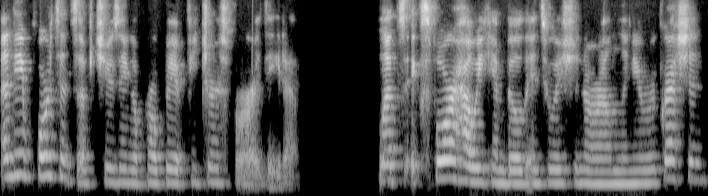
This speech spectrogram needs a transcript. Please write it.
and the importance of choosing appropriate features for our data. Let's explore how we can build intuition around linear regression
